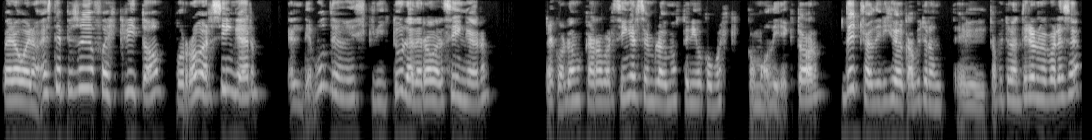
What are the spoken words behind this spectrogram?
Pero bueno, este episodio fue escrito por Robert Singer, el debut de escritura de Robert Singer. Recordemos que a Robert Singer siempre lo hemos tenido como, director. De hecho, ha dirigido el capítulo, el capítulo anterior, me parece.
